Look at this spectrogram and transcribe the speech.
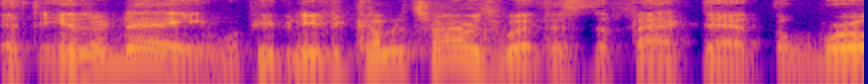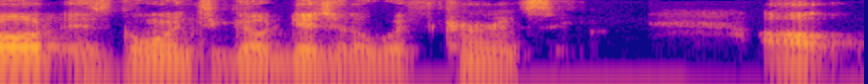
at the end of the day, what people need to come to terms with is the fact that the world is going to go digital with currency. All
